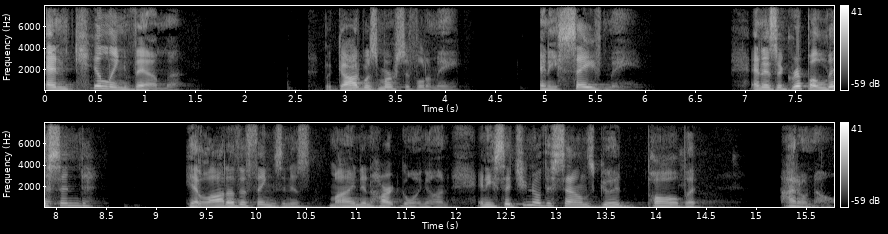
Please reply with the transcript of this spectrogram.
and killing them. But God was merciful to me and he saved me. And as Agrippa listened, he had a lot of other things in his mind and heart going on. And he said, You know, this sounds good, Paul, but I don't know.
